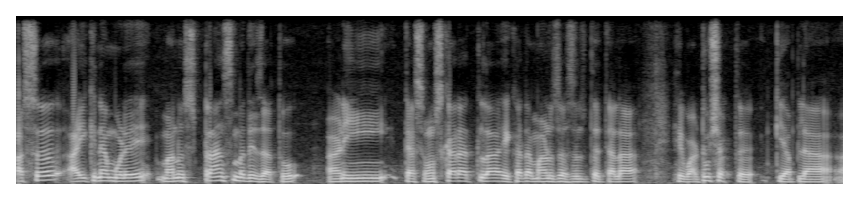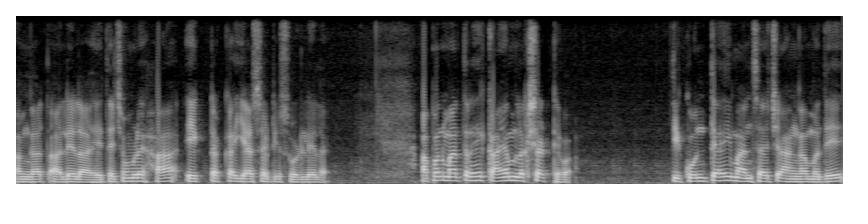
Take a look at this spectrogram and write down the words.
असं ऐकण्यामुळे माणूस ट्रान्समध्ये जातो आणि त्या संस्कारातला एखादा माणूस असेल तर त्याला हे वाटू शकतं की आपल्या अंगात आलेलं आहे. त्याच्यामुळे हा एक टक्का यासाठी सोडलेला आहे. आपण मात्र हे कायम लक्षात ठेवा की कोणत्याही माणसाच्या अंगामध्ये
